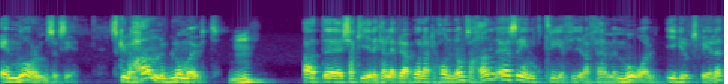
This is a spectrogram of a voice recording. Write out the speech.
enorm succé. Skulle han blomma ut, mm. att eh, Shakiri kan leverera bollar till honom så han öser in 3, 4, 5 mål i gruppspelet.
